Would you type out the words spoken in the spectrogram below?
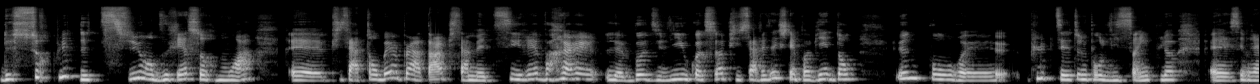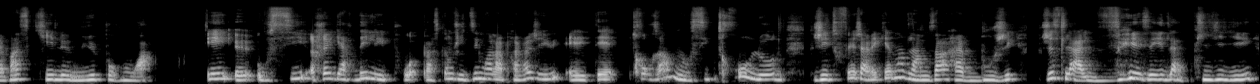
de surplus de tissu, on dirait, sur moi. Euh, puis ça tombait un peu à terre, puis ça me tirait vers le bas du lit ou quoi que ce soit, puis ça faisait que j'étais pas bien. Donc, une pour euh, plus petite, une pour lit simple, c'est vraiment ce qui est le mieux pour moi et euh, aussi regarder les poids. Parce que comme je vous dis, moi, la première j'ai eue, elle était trop grande, mais aussi trop lourde. J'ai tout fait, j'avais tellement de la misère à bouger. Juste la lever, essayer de la plier,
